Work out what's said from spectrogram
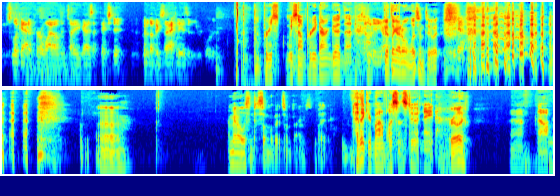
I just look at it for a while and then tell you guys I fixed it and I put it up exactly as it was recorded. We pretty. We sound pretty darn good then. You, Good thing I don't listen to it. Yeah. Uh, I mean, I'll listen to some of it sometimes, but I think your mom listens to it, Nate. really, Uh, no.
